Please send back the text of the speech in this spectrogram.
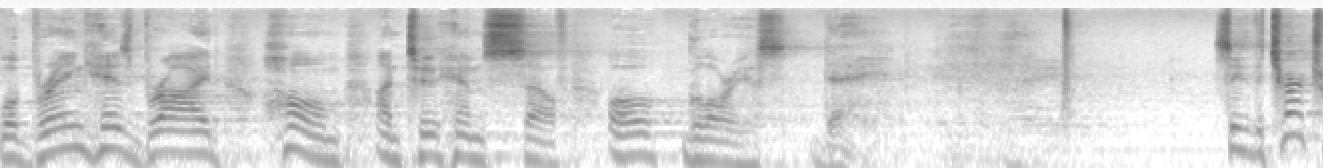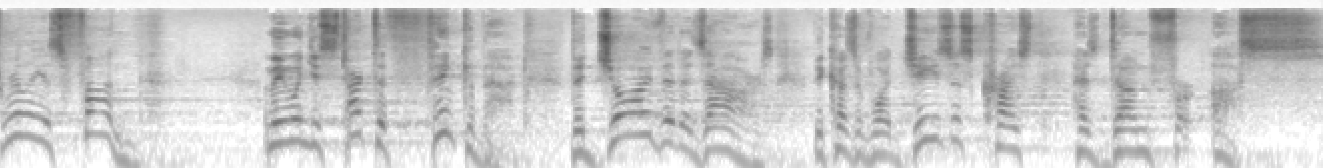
will bring his bride home unto himself. Oh, glorious day. See, the church really is fun. I mean, when you start to think about the joy that is ours because of what Jesus Christ has done for us,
